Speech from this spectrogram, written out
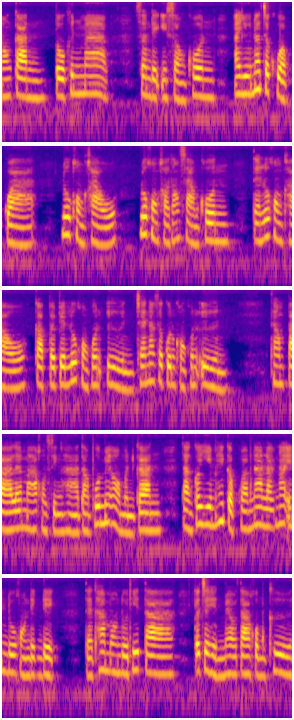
น้องกัน โตขึ้นมาก ส่วนเด็กอีกสองคน อายุน่าจะขวบกว่า ลูกของเขา ลูกของเขาทั้งสามคน แต่ลูกของเขากลับไปเป็นลูกของคนอื่น ใช้นามสกุลของคนอื่นทั้งป้าและม้าของสิงหาต่างพูดไม่ออกเหมือนกัน ต่างก็ยิ้มให้กับความน่ารักน่าเอ็นดูของเด็กๆ แต่ถ้ามองดูที่ตา ก็จะเห็นแมวตาขมขื่น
